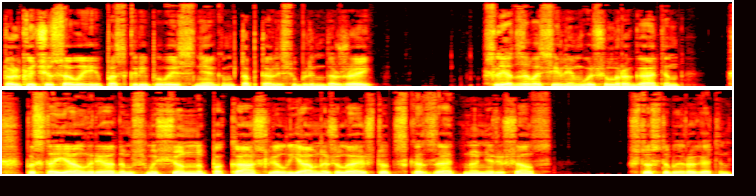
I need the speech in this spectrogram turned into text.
только часовые, поскрипывая снегом, топтались у блиндажей. Вслед за Василием вышел Рогатин. Постоял рядом, смущенно покашлял, явно желая что-то сказать, но не решался. — Что с тобой, Рогатин?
